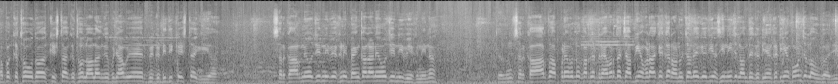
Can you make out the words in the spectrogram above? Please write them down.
ਆਪਾਂ ਕਿੱਥੋਂ ਉਹਦਾ ਕਿਸ਼ਤਾਂ ਕਿੱਥੋਂ ਲਾ ਲਾਂਗੇ 50000 ਰੁਪਏ ਗੱਡੀ ਦੀ ਕਿਸ਼ਤ ਹੈਗੀ ਆ। ਸਰਕਾਰ ਨੇ ਉਹ ਚੀਜ਼ ਨਹੀਂ ਵੇਖਣੀ ਬੈਂਕ ਵਾਲਿਆਂ ਨੇ ਉਹ ਚੀਜ਼ ਨਹੀਂ ਵੇਖਣੀ ਨਾ। ਤੇ ਹੁਣ ਸਰਕਾਰ ਤਾਂ ਆਪਣੇ ਵੱਲੋਂ ਕਰਦੇ ਡਰਾਈਵਰ ਤਾਂ ਚਾਬੀਆਂ ਫੜਾ ਕੇ ਘਰਾਂ ਨੂੰ ਚਲੇ ਗਏ ਜੀ ਅਸੀਂ ਨਹੀਂ ਚਲਾਉਂਦੇ ਗੱਡੀਆਂ ਗੱਡੀਆਂ ਕੌਣ ਚਲਾਊਗਾ ਜੀ?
